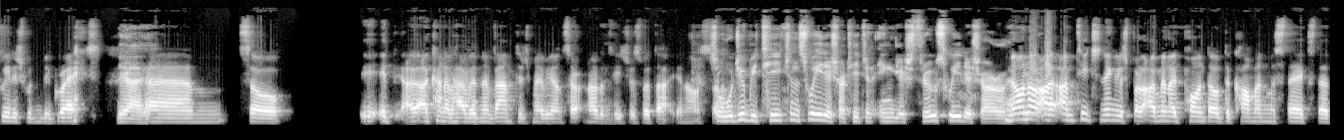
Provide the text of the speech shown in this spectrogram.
Swedish wouldn't be great. Yeah, yeah. Um, so it, it, I, I kind of have an advantage maybe on certain other teachers with that, you know. Mm. so would you be teaching Swedish or teaching English through Swedish? or no, no, I, I'm teaching English, but I mean, I point out the common mistakes that,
